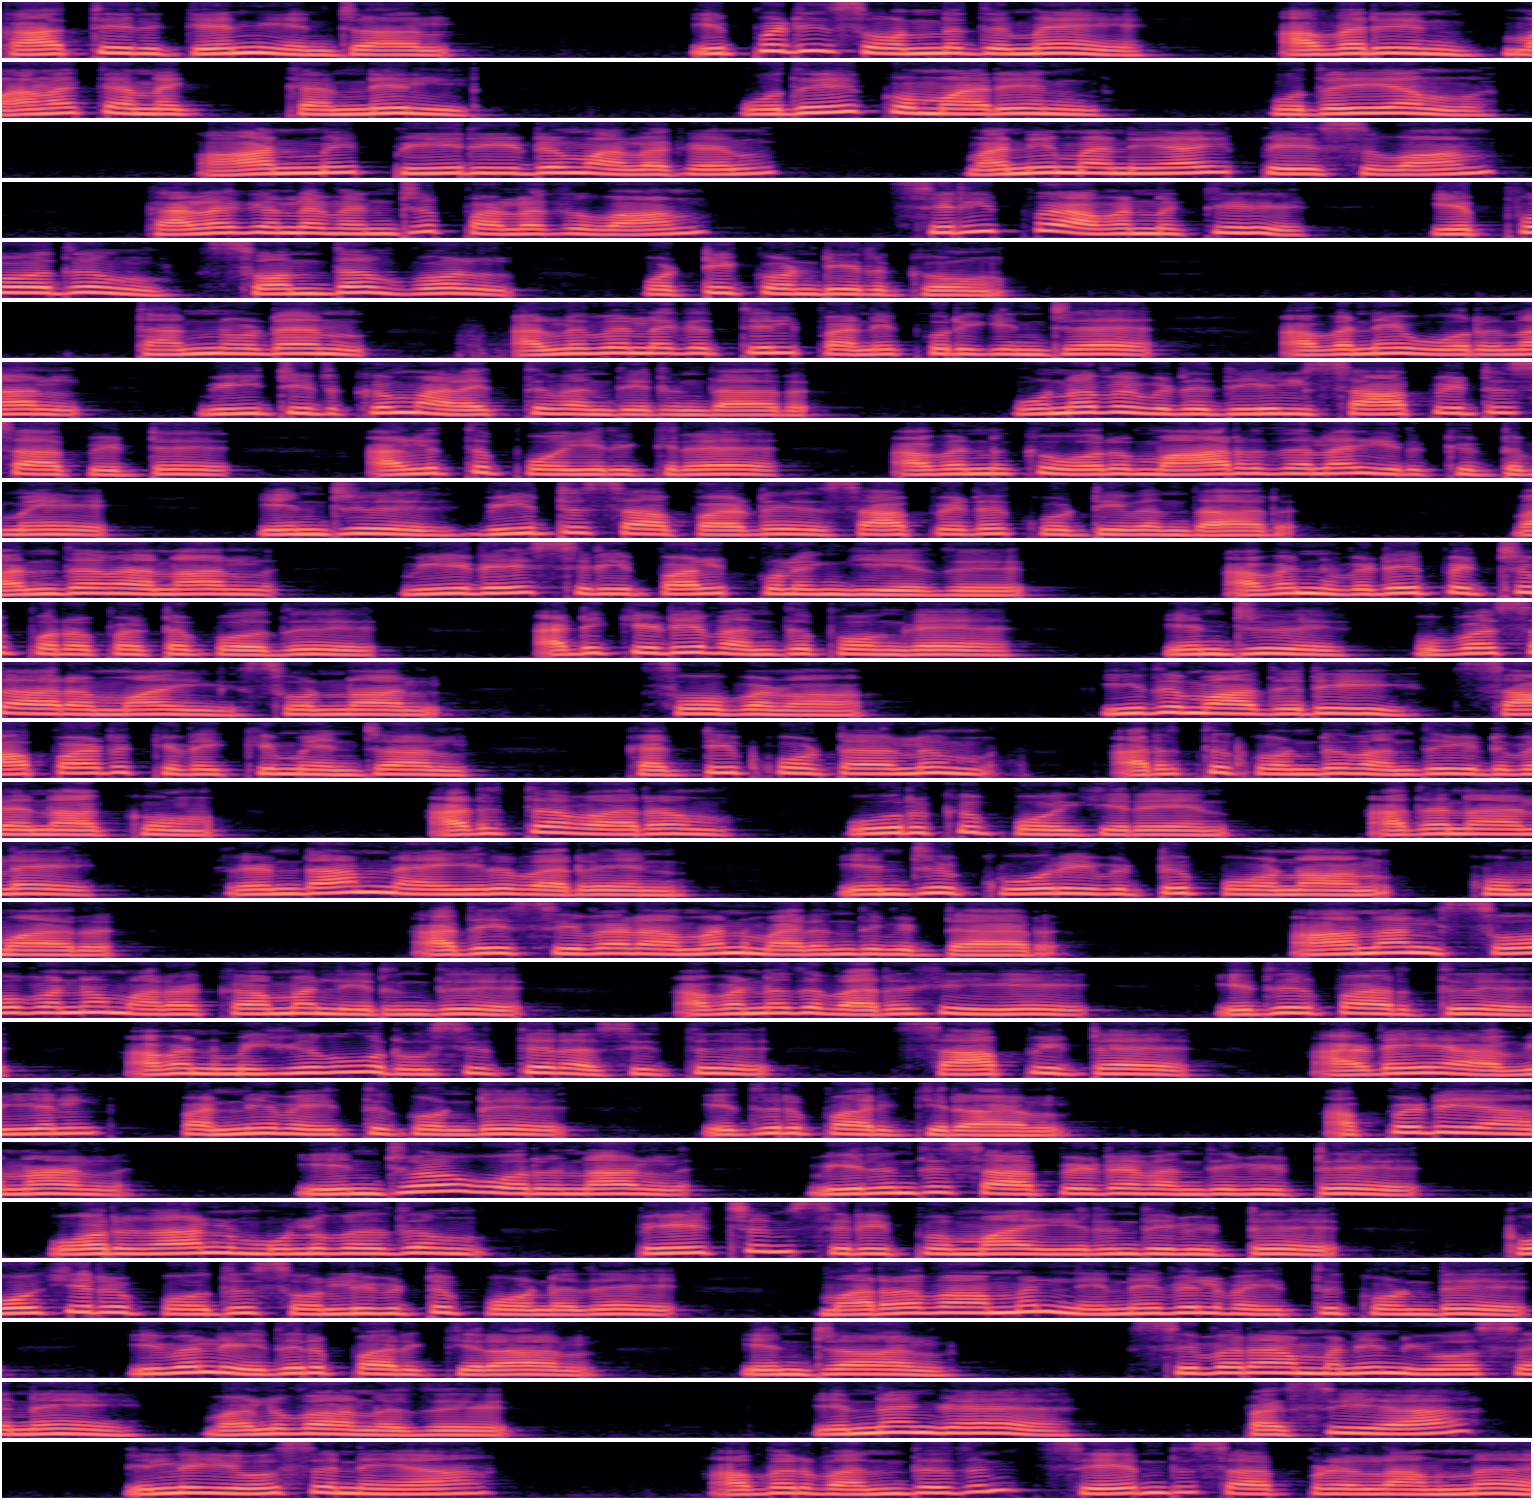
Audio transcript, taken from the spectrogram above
காத்திருக்கேன் என்றாள். இப்படி சொன்னதுமே அவரின் மனக்கணக் கண்ணில் உதயகுமாரின் உதயம் ஆண்மை பீரிடும் அழகன் மணிமணியாய் பேசுவான் கலகலவென்று பழகுவான் சிரிப்பு அவனுக்கு எப்போதும் சொந்தம் போல் ஒட்டி கொண்டிருக்கும் தன்னுடன் அலுவலகத்தில் பணிபுரிகின்ற அவனை ஒரு நாள் வீட்டிற்கும் அழைத்து வந்திருந்தார். உணவு விடுதியில் சாப்பிட்டு சாப்பிட்டு அழுத்து போயிருக்கிற அவனுக்கு ஒரு மாறுதலா இருக்கட்டுமே என்று வீட்டு சாப்பாடு சாப்பிட கூட்டி வந்தார். வந்தவனால் வீடே சிரிப்பால் குலுங்கியது. அவன் விடைபெற்று புறப்பட்ட போது அடிக்கடி வந்து போங்க என்று உபசாரமாய் சொன்னாள் சோபனா. இது மாதிரி சாப்பாடு கிடைக்கும் என்றால் கட்டி போட்டாலும் அறுத்து கொண்டு வந்து விடுவேனாக்கும் அடுத்த வாரம் ஊருக்கு போகிறேன். அதனாலே ரெண்டாம் ஞாயிறு வரேன் என்று கூறிவிட்டு போனான் குமார். அதை சிவராமன் மறந்துவிட்டார். ஆனால் சோபனம் மறக்காமல் இருந்து அவனது வருகையை எதிர்பார்த்து அவன் மிகவும் ருசித்து ரசித்து சாப்பிட்ட அடை அவியல் பண்ணி வைத்துக்கொண்டு எதிர்பார்க்கிறாள். அப்படியானால் என்றோ ஒரு நாள் விருந்து சாப்பிட வந்துவிட்டு ஒரு நாள் முழுவதும் பேச்சும் சிரிப்புமாய் இருந்துவிட்டு போகிற போது சொல்லிவிட்டு போனதை மறவாமல் நினைவில் வைத்துக்கொண்டு இவள் எதிர்பார்க்கிறாள் என்றாள். சிவராமனின் யோசனை வலுவானது. என்னங்க? பசியா? இல்லை யோசனையா? அவர் வந்ததும் சேர்ந்து சாப்பிடலாம்னு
